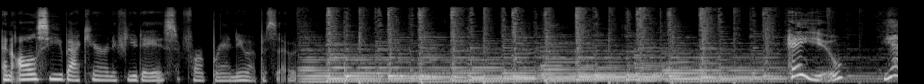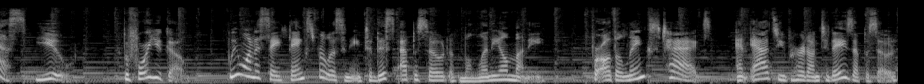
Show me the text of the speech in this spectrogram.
And I'll see you back here in a few days for a brand new episode. Hey, you. Yes, you. Before you go, we want to say thanks for listening to this episode of Millennial Money. For all the links, tags, and ads you've heard on today's episode,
